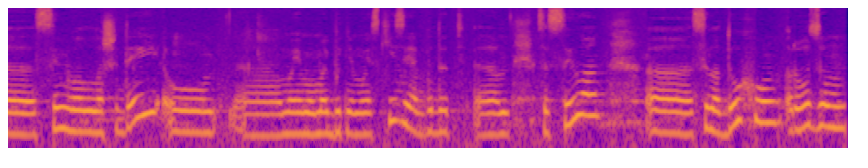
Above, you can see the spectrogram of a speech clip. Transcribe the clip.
Е, Символ лошадей у е, моєму майбутньому ескізі будуть е, це сила, е, сила духу, розум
